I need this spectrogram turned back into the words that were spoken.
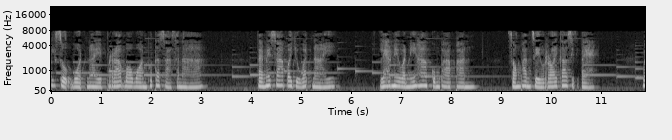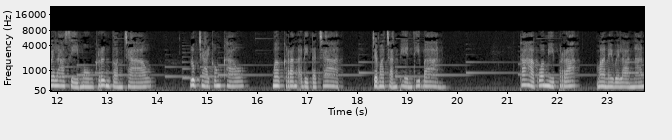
ภิกษุบวชในพระบวรพุทธศาสนา แต่ไม่ทราบว่าอยู่วัดไหน แล้วในวันนี้ห้ากุมภาพันธ์ 2498 เวลาสี่โมงครึ่งตอนเช้า ลูกชายของเขา เมื่อครั้งอดีตชาติ จะมาฉันเพนที่บ้าน ถ้าหากว่ามีพระมาในเวลานั้น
